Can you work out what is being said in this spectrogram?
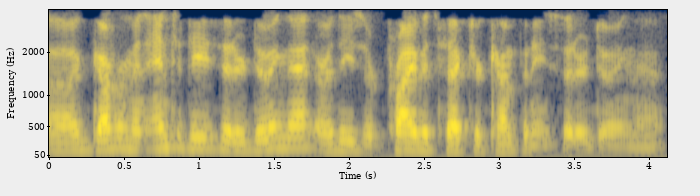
uh, government entities that are doing that, or these are private sector companies that are doing that?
